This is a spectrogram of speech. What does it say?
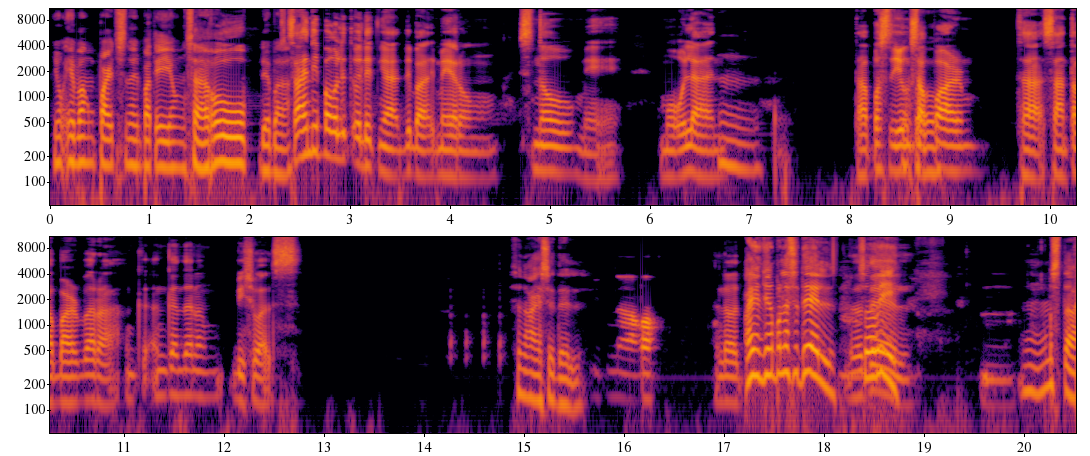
yung ibang parts na pati yung sa rope, 'di ba? sa hindi pa ulit-ulit nga, di ba? Mayroong snow, may muulan. Mm. Tapos yung sa Totoo. farm, sa Santa Barbara, ang, ang ganda ng visuals. Saan na kaya si Del? Dito na ako. Hello, Ay, andyan pala si Del. hello Sorry. Del. Mm. Mm, musta?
